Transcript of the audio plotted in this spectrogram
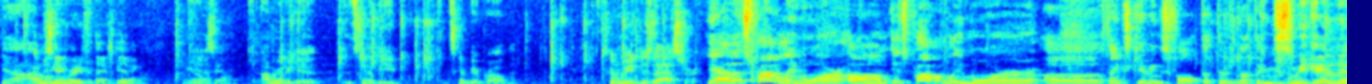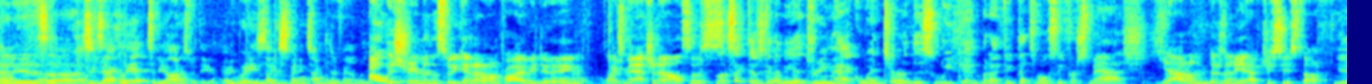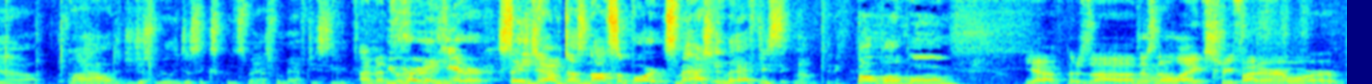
Yeah, I'm just getting ready for Thanksgiving. You know Yeah. what I'm saying? I'm gonna get. It's gonna be. It's gonna be a problem. It's gonna be a disaster. Yeah, that's probably more. Um, it's probably more uh, Thanksgiving's fault that there's nothing this weekend than Yeah, it is. yeah. Uh, That's exactly it. To be honest with you, everybody's like spending time with their family. I'll be streaming this weekend, and I'll probably be doing like match analysis. looks like there's gonna be a DreamHack Winter this weekend, but I think that's mostly for Smash. Yeah, I don't think there's any FGC stuff. Yeah. Wow. Um, Did you just really just exclude Smash from FGC? I meant. You heard it here. Sajam does not support Smash in the FGC. No, I'm kidding. Bum bum bum. Yeah, there's uh, there's no like Street Fighter or.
